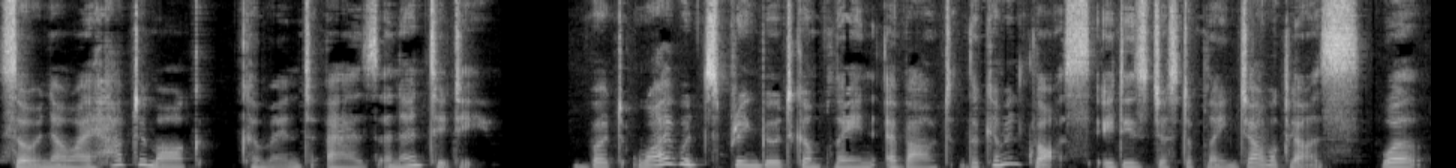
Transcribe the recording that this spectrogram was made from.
So now I have to mark comment as an entity. But why would Spring Boot complain about the comment class? It is just a plain Java class. Well,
